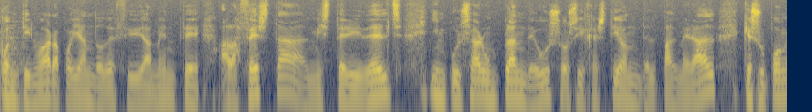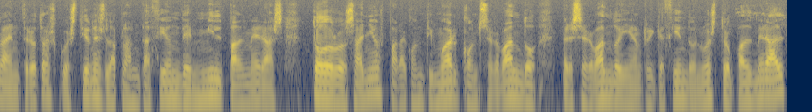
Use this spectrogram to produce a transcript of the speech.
continuar apoyando decididamente a la festa, al Misteri d'Elx, impulsar un plan de usos y gestión del palmeral que suponga, entre otras cuestiones, la plantación de mil palmeras todos los años para continuar conservando, preservando y enriqueciendo nuestro palmeral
